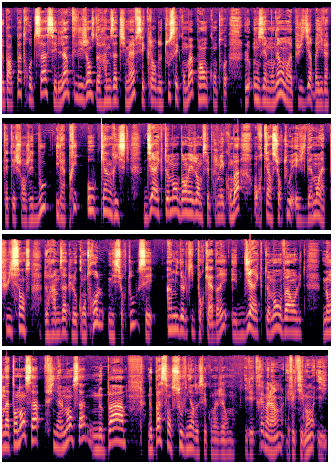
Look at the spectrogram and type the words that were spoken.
ne parlent pas trop de ça, c'est l'intelligence de Hamza Chimaev, c'est que lors de tous ses combats, par exemple contre le 11e mondial, on aurait pu se dire, bah, il va peut-être échanger debout, il a pris aucun risque, directement dans les jambes, ses premiers combats, on retient surtout, évidemment, la puissance de Hamzat, le contrôle, mais surtout, c'est un middle kick pour cadrer et directement on va en lutte. Mais on a tendance à finalement ça ne pas ne pas s'en souvenir de ces combats Jérôme. Il est très malin, effectivement, il,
